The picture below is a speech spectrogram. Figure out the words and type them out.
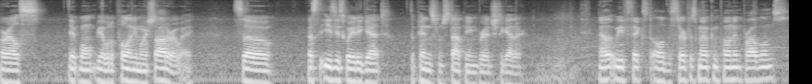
or else it won't be able to pull any more solder away. So that's the easiest way to get the pins from stop being bridged together. Now that we've fixed all the surface mount component problems,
